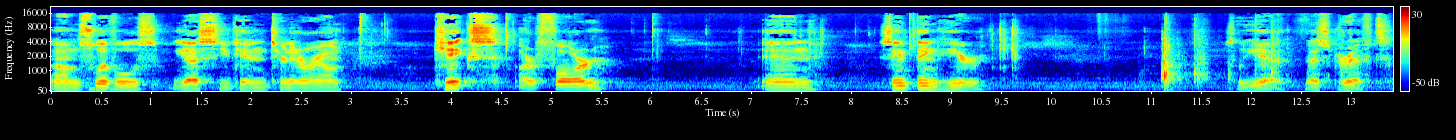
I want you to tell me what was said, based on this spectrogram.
Um, swivels, yes, you can turn it around. Kicks are far. And same thing here. So yeah, that's drift.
